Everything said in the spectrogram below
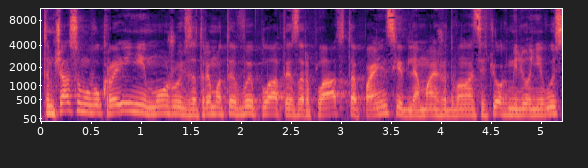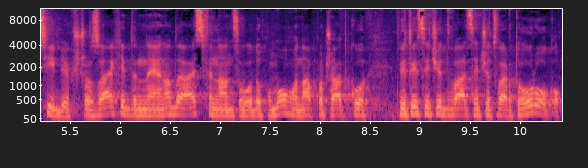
Тим часом в Україні можуть затримати виплати зарплат та пенсій для майже 12 мільйонів осіб, якщо захід не надасть фінансову допомогу на початку 2024 року.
